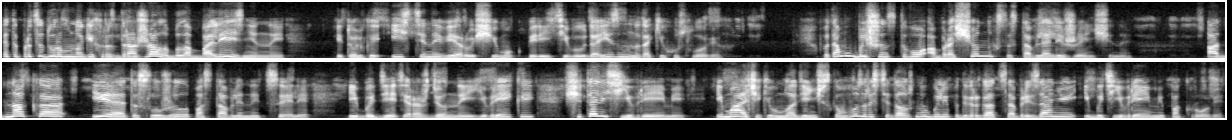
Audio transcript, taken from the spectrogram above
Эта процедура многих раздражала, была болезненной, и только истинный верующий мог перейти в иудаизм на таких условиях. Потому большинство обращенных составляли женщины. Однако и это служило поставленной цели – ибо дети, рожденные еврейкой, считались евреями, и мальчики в младенческом возрасте должны были подвергаться обрезанию и быть евреями по крови.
